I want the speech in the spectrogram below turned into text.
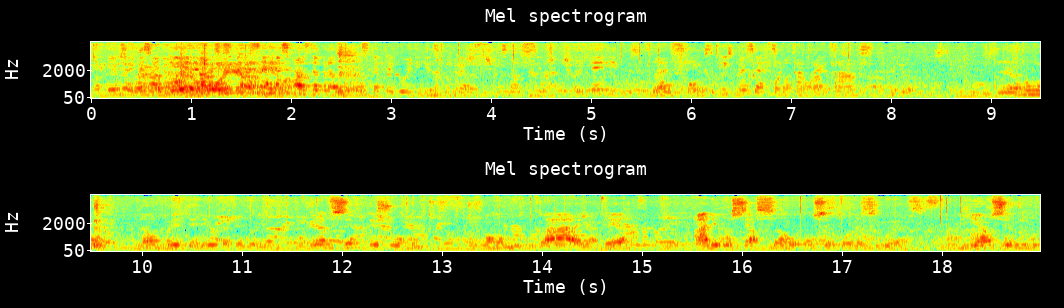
Governador, a resposta para as duas categorias, porque a gente foi terrível, né? O que vai ser a resposta para essas categorias? O governo não preteriu categoria. O governo sempre deixou muito, de forma muito clara e aberta a negociação com o setor da segurança, que é um setor,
